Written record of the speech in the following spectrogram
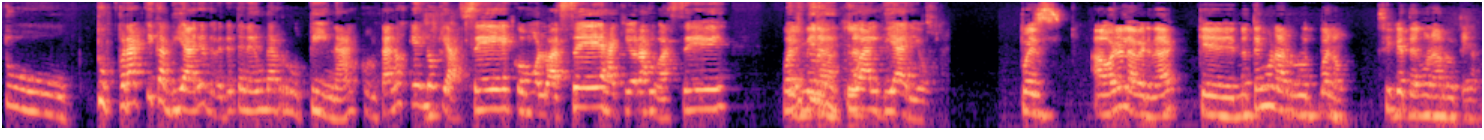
tu tus prácticas diarias debes de tener una rutina. Contanos qué es lo que haces, cómo lo haces, a qué horas lo haces. ¿Cuál pues es tu ritual diario? Pues ahora la verdad que no tengo una rutina, bueno, sí que tengo una rutina.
